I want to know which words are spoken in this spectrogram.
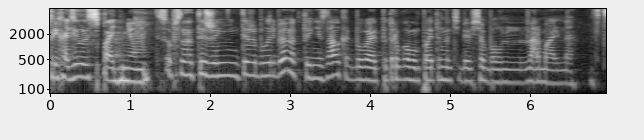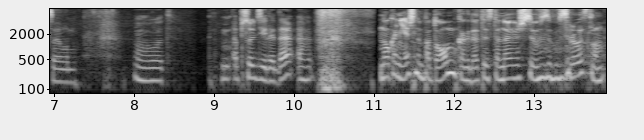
приходилось спать днем. собственно, ты же, не- ты же был ребенок, ты не знал, как бывает по-другому, поэтому тебе все было нормально в целом. Вот. Обсудили, да? Но, конечно, потом, когда ты становишься вз- взрослым,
